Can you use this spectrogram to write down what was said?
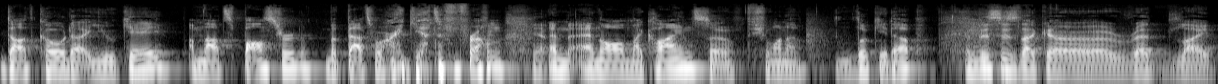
redlightrising.co.uk. I'm not sponsored, but that's where I get them from, Yeah. and and all my clients. So if you want to look it up, And this is like a red light.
